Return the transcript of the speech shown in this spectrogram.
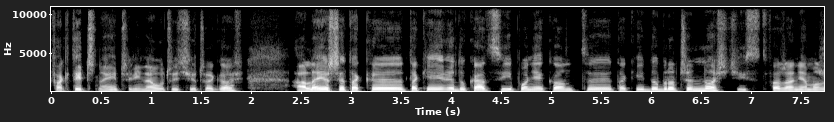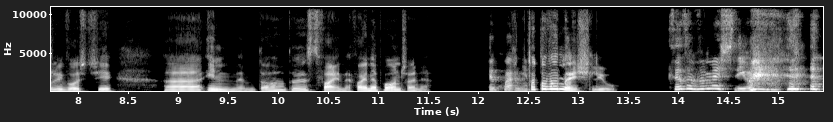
faktycznej, czyli nauczyć się czegoś, ale jeszcze tak, takiej edukacji poniekąd takiej dobroczynności, stwarzania możliwości innym. To, to jest fajne, fajne połączenie. Dokładnie. Kto to wymyślił? Kto to wymyślił?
